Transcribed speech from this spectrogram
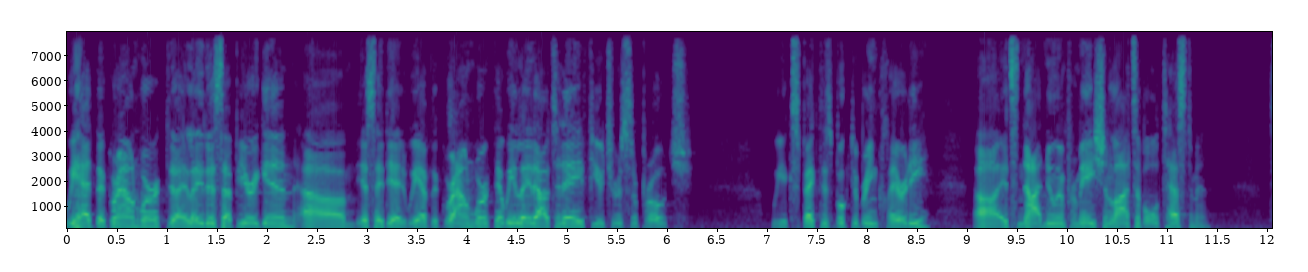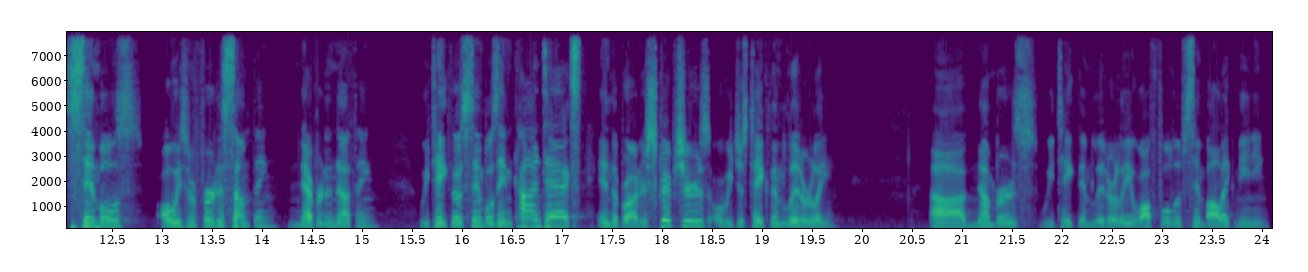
We had the groundwork. Did I lay this up here again? Um, yes, I did. We have the groundwork that we laid out today futurist approach. We expect this book to bring clarity. Uh, it's not new information, lots of Old Testament. Symbols, always refer to something, never to nothing. We take those symbols in context, in the broader scriptures, or we just take them literally. Uh, numbers, we take them literally while full of symbolic meaning.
